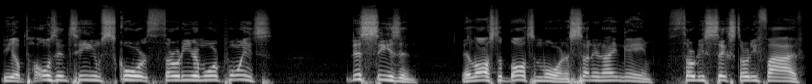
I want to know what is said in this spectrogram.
the opposing team scored 30 or more points. This season, they lost to Baltimore in a Sunday night game, 36 35.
